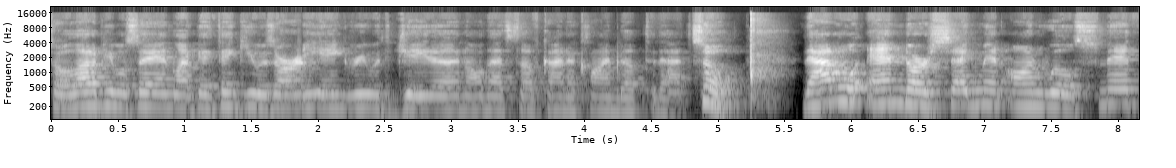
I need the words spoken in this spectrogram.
So a lot of people saying like they think he was already angry with Jada and all that stuff kind of climbed up to that. So that will end our segment on Will Smith.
